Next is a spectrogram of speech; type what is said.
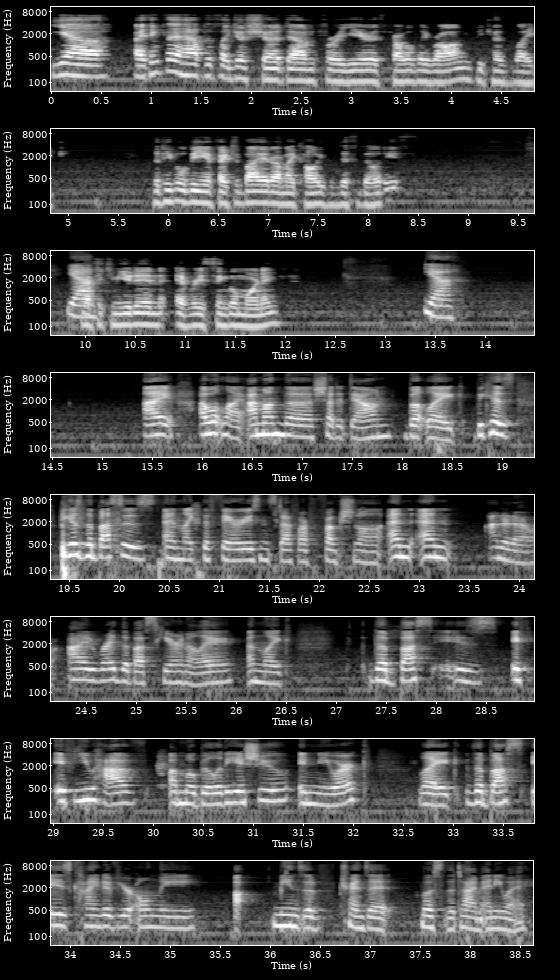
Yeah, I think to half this like just shut it down for a year is probably wrong because like the people being affected by it are my colleagues with disabilities. I Yeah, have to commute in every single morning. yeah. I I won't lie. I'm on the shut it down, but like because because the buses and like the ferries and stuff are functional, and and I don't know. I ride the bus here in LA, and like the bus is if if you have a mobility issue in New York, like the bus is kind of your only means of transit most of the time anyway.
